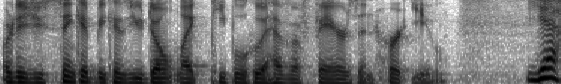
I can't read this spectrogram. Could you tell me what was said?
or did you sink it because you don't like people who have affairs and hurt you? Yeah,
